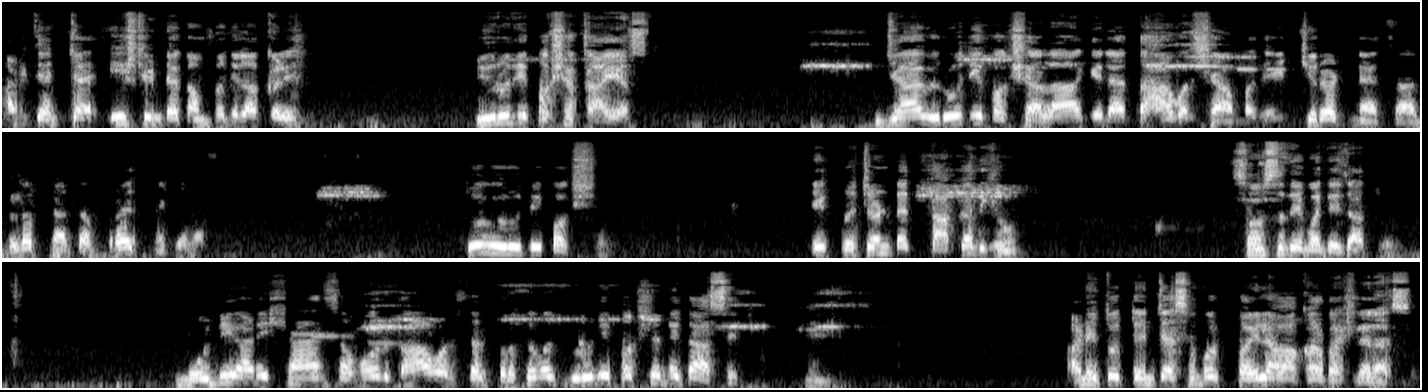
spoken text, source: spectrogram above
आणि त्यांच्या ईस्ट इंडिया कंपनीला कळेल. विरोधी पक्ष काय असत? ज्या विरोधी पक्षाला गेल्या दहा वर्षामध्ये चिरडण्याचा दडपण्याचा प्रयत्न केला तो विरोधी पक्ष एक प्रचंड ताकद घेऊन संसदेमध्ये जातो. मोदी आणि शहा समोर दहा वर्षात प्रथमच विरोधी पक्ष नेता असेल. आणि तो त्यांच्यासमोर पहिला वाकार बसलेला असेल.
